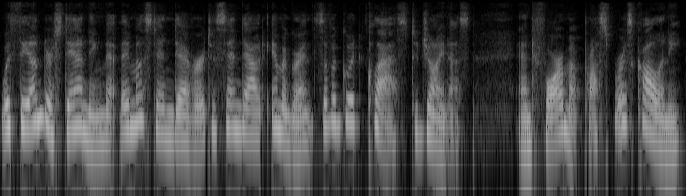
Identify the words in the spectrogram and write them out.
with the understanding that they must endeavor to send out immigrants of a good class to join us, and form a prosperous colony,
